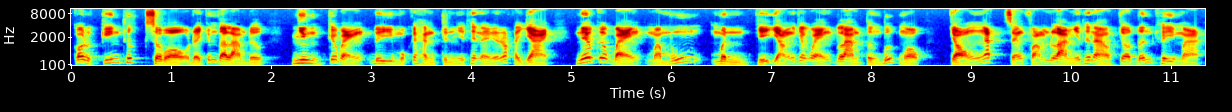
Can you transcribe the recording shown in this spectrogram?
có được kiến thức sơ bộ để chúng ta làm được nhưng các bạn đi một cái hành trình như thế này nó rất là dài. Nếu các bạn mà muốn mình chỉ dẫn cho các bạn làm từng bước một chọn ngách sản phẩm làm như thế nào cho đến khi mà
